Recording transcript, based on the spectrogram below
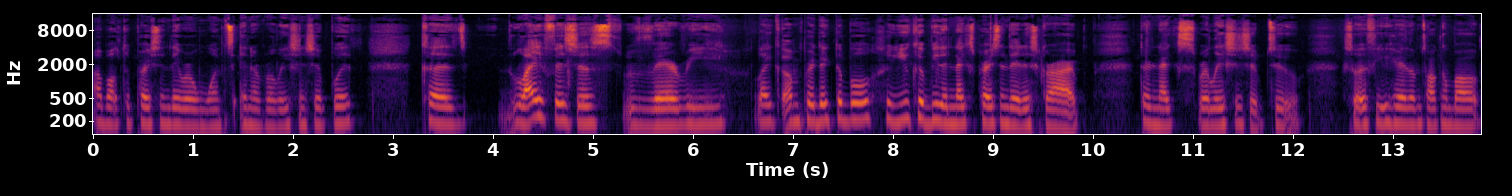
about the person they were once in a relationship with cuz life is just very like unpredictable. So you could be the next person they describe their next relationship to. So if you hear them talking about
